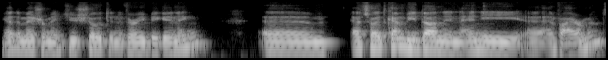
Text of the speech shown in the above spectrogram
Yeah, the measurement you showed in the very beginning. Um, and so it can be done in any uh, environment.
